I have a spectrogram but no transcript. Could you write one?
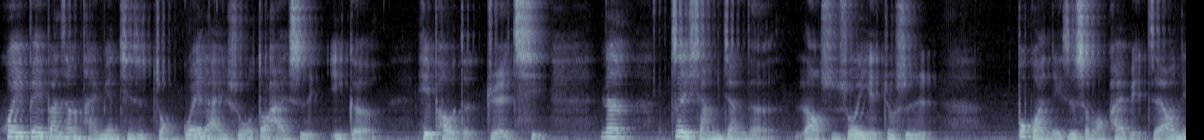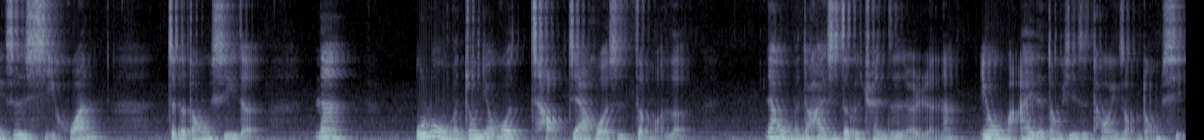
会被搬上台面，其实总归来说都还是一个 hip hop 的崛起。那最想讲的，老实说，也就是不管你是什么派别，只要你是喜欢这个东西的，那无论我们中间或吵架或者是怎么了，那我们都还是这个圈子的人啊，因为我们爱的东西是同一种东西。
